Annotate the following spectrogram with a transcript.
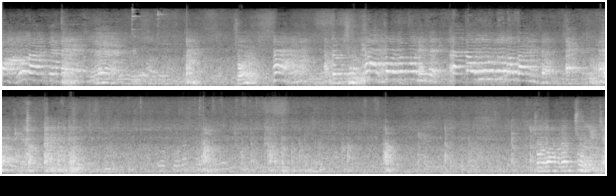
ভালো লাগবে হ্যাঁ। হ্যাঁ। চলো। হ্যাঁ। আমরা pública.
